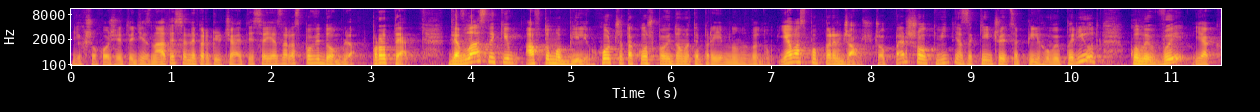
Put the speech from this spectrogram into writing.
Якщо хочете дізнатися, не переключайтеся, я зараз повідомлю. Проте для власників автомобілів хочу також повідомити приємну новину. Я вас попереджав, що 1 квітня закінчується пільговий період, коли ви, як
